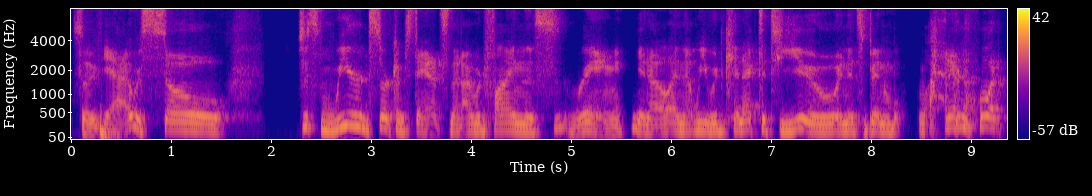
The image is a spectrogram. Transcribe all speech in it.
so yeah it was so just weird circumstance that I would find this ring, you know, and that we would connect it to you. And it's been, I don't know what,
